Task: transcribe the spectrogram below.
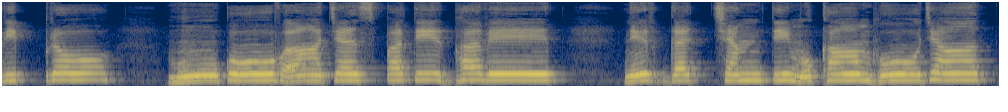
विप्रो मूको वाचस्पतिर्भवेत् निर्गच्छन्ति मुखाम्भोजात्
